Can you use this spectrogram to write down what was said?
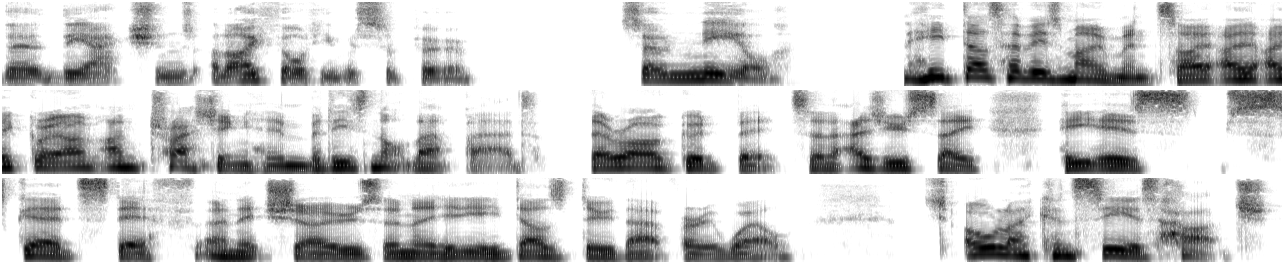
the the actions, and I thought he was superb. So Neil, he does have his moments. I I, I agree. I'm, I'm trashing him, but he's not that bad. There are good bits, and as you say, he is scared stiff, and it shows, and he, he does do that very well. All I can see is Hutch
